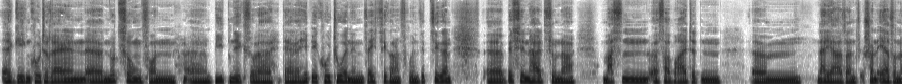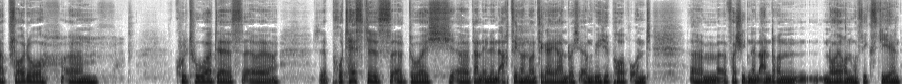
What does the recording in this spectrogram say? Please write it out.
äh, gegenkulturellen äh, Nutzung von äh, Beatniks oder der Hippie-Kultur in den 60ern und frühen 70ern äh, bis hin halt zu einer massenverbreiteten, ähm, naja, schon eher so einer Pseudo- ähm, Kultur des äh, Protestes äh, durch äh, dann in den 80er und 90er Jahren durch irgendwie Hip-Hop und ähm, verschiedenen anderen neueren Musikstilen,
